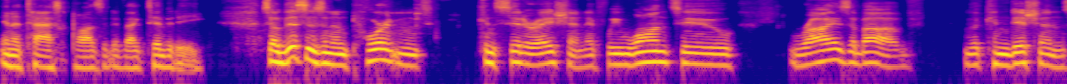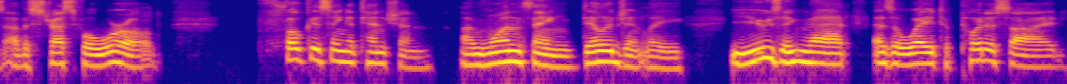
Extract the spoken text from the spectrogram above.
in a task positive activity. So, this is an important consideration if we want to rise above the conditions of a stressful world, focusing attention on one thing diligently, using that as a way to put aside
